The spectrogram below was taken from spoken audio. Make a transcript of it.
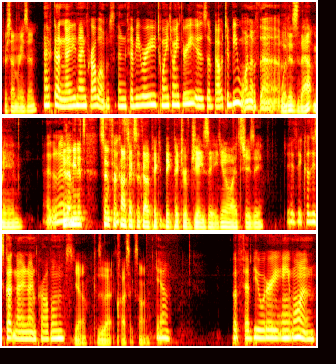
for some reason. I've got 99 problems, and February 2023 is about to be one of them. What does that mean? I don't know. It- I mean, it's so for It's- context, it's got a pic- big picture of Jay Z. Do you know why it's Jay Z? Jay Z, because he's got 99 problems. Yeah, because of that classic song. Yeah. But February ain't one.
